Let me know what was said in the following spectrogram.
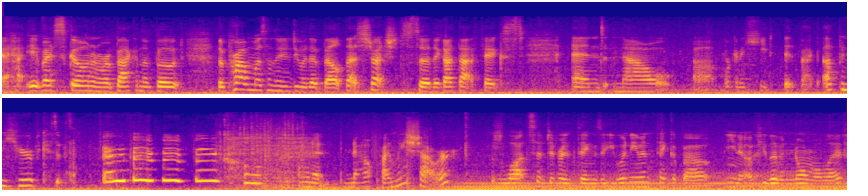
I ate my scone and we're back on the boat. The problem was something to do with a belt that stretched, so they got that fixed. And now um, we're gonna heat it back up in here because it's very, very, very, very cold. I'm gonna now finally shower. There's lots of different things that you wouldn't even think about, you know, if you live a normal life,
